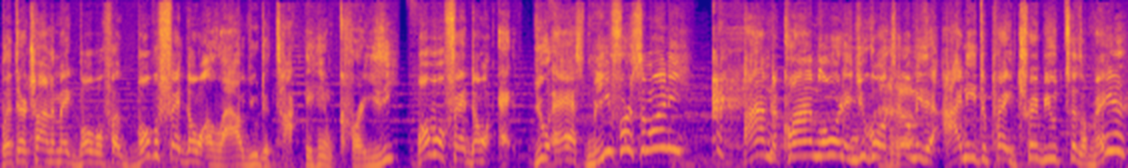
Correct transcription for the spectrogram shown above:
But they're trying to make Boba Fett. Boba Fett don't allow you to talk to him crazy. Boba Fett don't. You ask me for some money. I'm the crime lord, and you gonna tell me that I need to pay tribute to the mayor?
